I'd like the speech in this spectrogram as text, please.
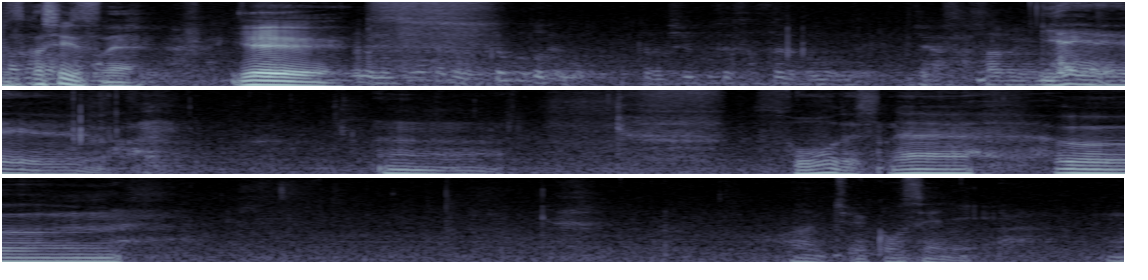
難しいですね。いやいやいやいやいやいや。いやうん。そうですね。うーん。まあ中高生にうーん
